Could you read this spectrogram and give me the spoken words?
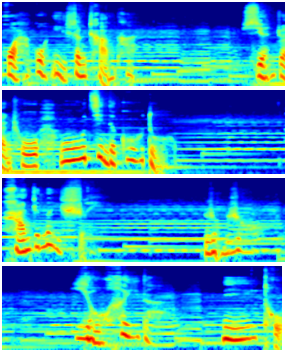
划过一声长叹，旋转出无尽的孤独，含着泪水，融入黝黑的泥土。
